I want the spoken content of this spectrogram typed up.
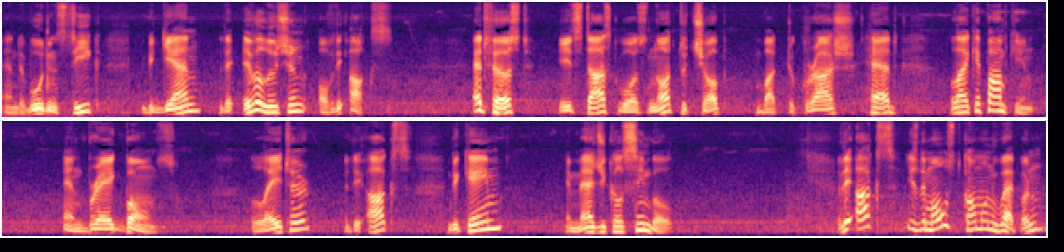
and a wooden stick began the evolution of the axe. At first, its task was not to chop, but to crush head like a pumpkin and break bones. Later, the axe became a magical symbol. The axe is the most common weapon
